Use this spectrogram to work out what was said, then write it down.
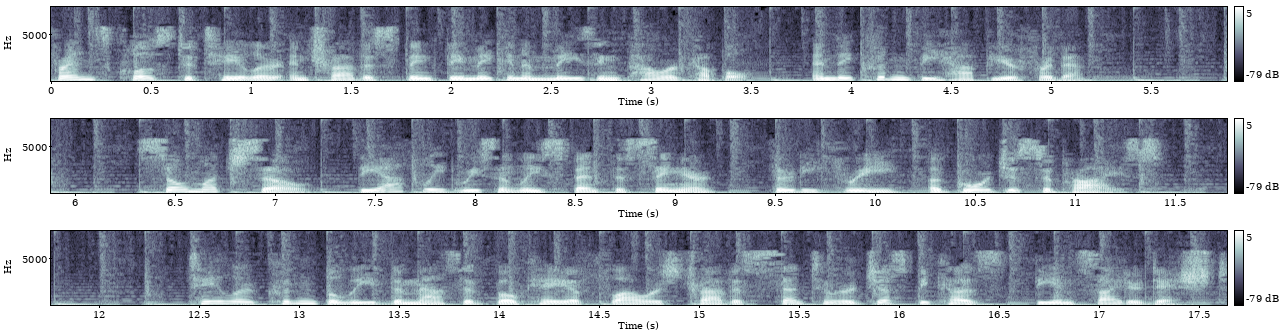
Friends close to Taylor and Travis think they make an amazing power couple, and they couldn't be happier for them. So much so, the athlete recently spent the singer, 33, a gorgeous surprise. Taylor couldn't believe the massive bouquet of flowers Travis sent to her just because, the insider dished.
